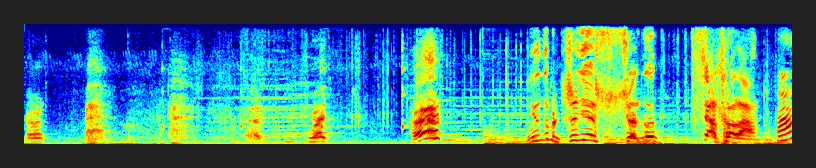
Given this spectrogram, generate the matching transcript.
哎，哎，你怎么直接选择下车了？啊？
